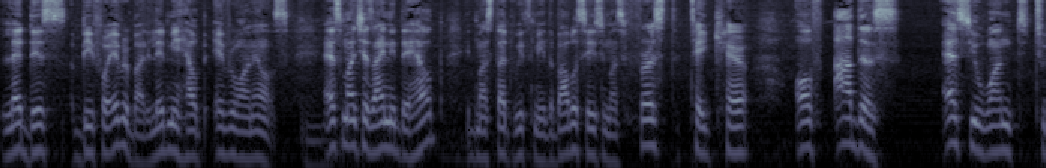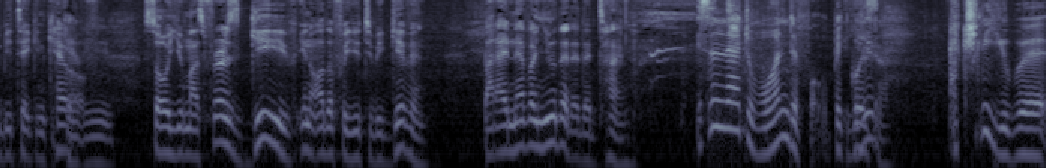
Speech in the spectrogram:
let this be for everybody. Let me help everyone else. As much as I need the help, it must start with me. The Bible says you must first take care of others as you want to be taken care of. you. So you must first give in order for you to be given. But I never knew that at that time. Isn't that wonderful? Because Yeah. actually, you were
